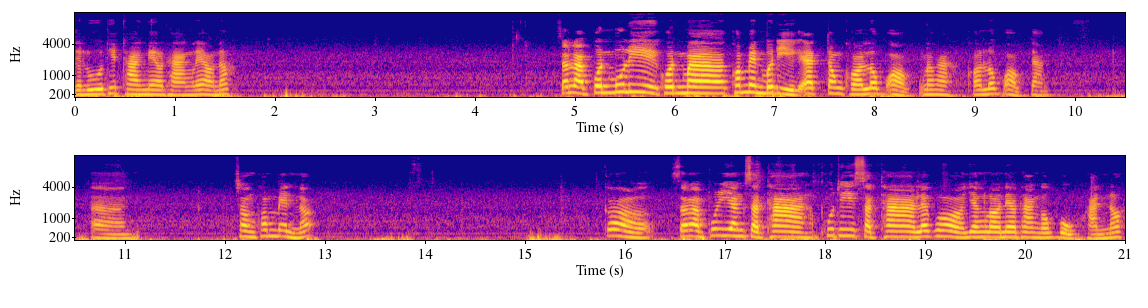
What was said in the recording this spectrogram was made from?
จะรู้ทิศทางแนวทางแล้วเนาะสำหรับคนมูลี่คนมาคอมเมนต์บดีแอดต้องขอลบออกเนาะคะขอลบออกจากช่องคอมเมนต์เนาะก็ สำหรับผู้ที่ยังศรัทธาผู้ที่ศรัทธาแล้วก็ยังรอแนวทางของปู่ขันเนาะ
